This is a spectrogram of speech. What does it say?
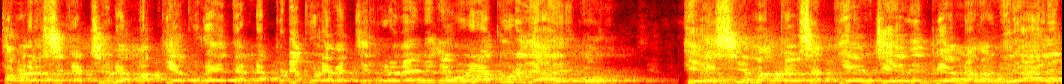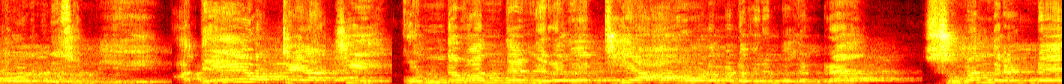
தமிழரசு கட்சியுடைய மத்திய குழுவை தண்டை பிடிக்குள்ள வச்சிருக்கிறதை நீங்க உணரக்கூடியதாக இருக்கும். தேசிய மக்கள் சக்தியம் ஜேவிபிஎம் நாங்கள் நிராகரிக்கணும் என்று சொல்லி அதே ஒற்றையாட்சி கொண்டு வந்து நிறைவேற்றிய ஆகணும் என்று விரும்புகின்ற சுமந்திரண்டே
